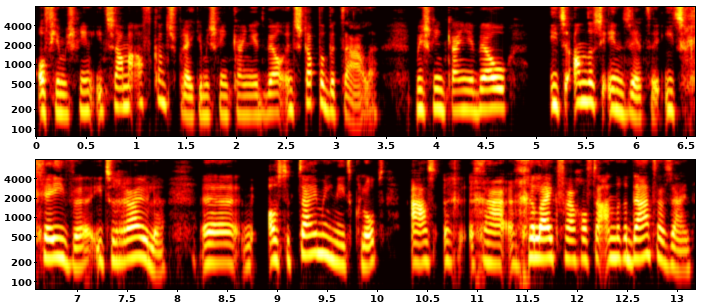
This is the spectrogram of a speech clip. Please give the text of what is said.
Of je misschien iets samen af kan spreken. Misschien kan je het wel in stappen betalen. Misschien kan je wel iets anders inzetten, iets geven, iets ruilen. Uh, als de timing niet klopt, ga gelijk vragen of er andere data zijn.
